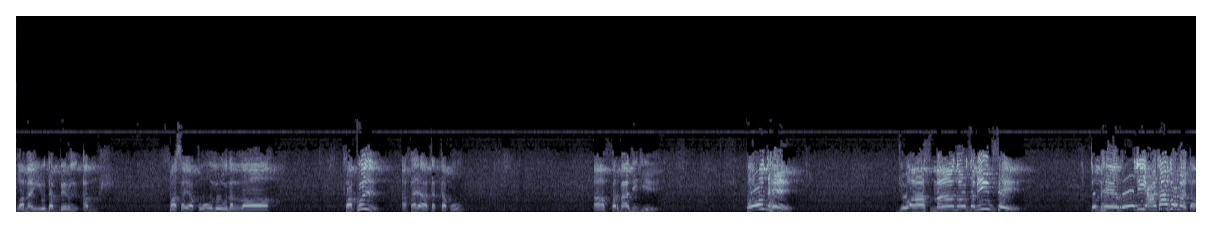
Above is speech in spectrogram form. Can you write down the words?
ومن يدبر الامر فسيقولون الله فکل افلا تتقون آپ فرما دیجیے کون ہے جو آسمان اور زمین سے تمہیں روزی عطا فرماتا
